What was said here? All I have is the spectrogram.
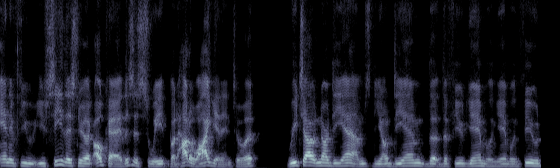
And if you you see this and you're like, okay, this is sweet, but how do I get into it? reach out in our DMs, you know, DM the the feud gambling, gambling feud,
